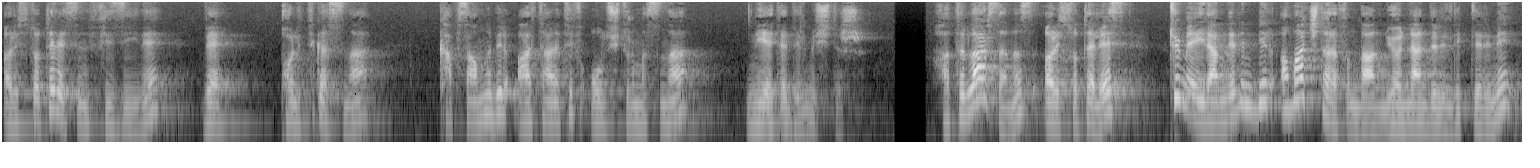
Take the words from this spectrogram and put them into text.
Aristoteles'in fiziğine ve politikasına kapsamlı bir alternatif oluşturmasına niyet edilmiştir. Hatırlarsanız Aristoteles tüm eylemlerin bir amaç tarafından yönlendirildiklerini,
